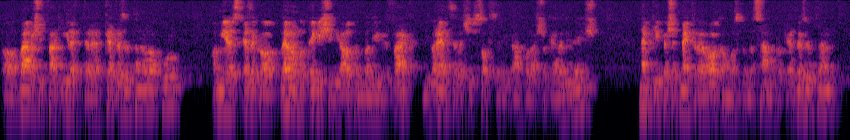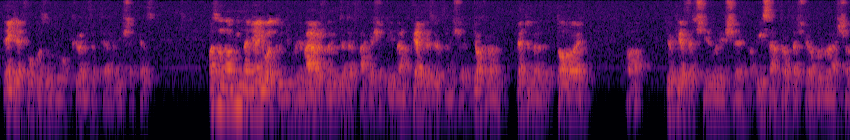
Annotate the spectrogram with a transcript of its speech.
a városi fák élettere kedvezőtlen alakul, amihez ezek a leromlott egészségi állapotban lévő fák, míg a rendszeres és szakszerű ápolások ellenére is, nem képesek megfelelően alkalmazkodni a számukra kedvezőtlen, de egyre fokozódó környezetterhelésekhez. Gondolom mindannyian jól tudjuk, hogy a városban ültetett fák esetében a kedvezőtlen és gyakran betömöredett talaj, a gyökérzettsérülések, a vízántartás felborulása,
